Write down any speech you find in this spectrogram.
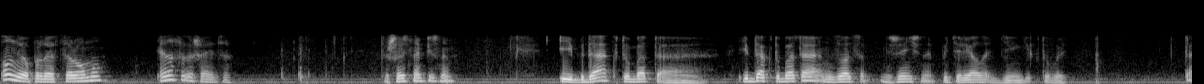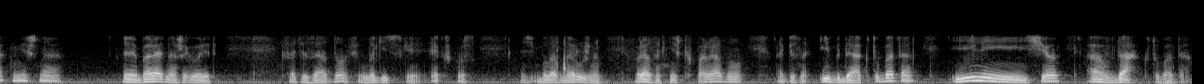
он его продает второму, и она соглашается. То что здесь написано? Ибда ктубата. Ибда ктубата называется женщина потеряла деньги ктубы. Так Мишна, э, Барайт наша говорит. Кстати, заодно филологический экскурс – было обнаружено в разных книжках по-разному, написано «ибда ктубата» или еще «авда ктубата».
